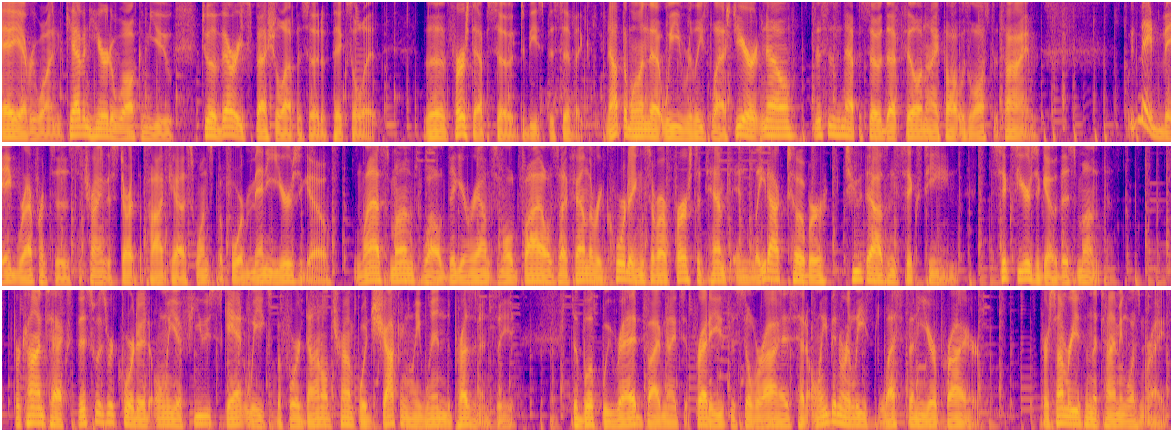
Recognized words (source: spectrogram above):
Hey everyone, Kevin here to welcome you to a very special episode of Pixel It. The first episode, to be specific. Not the one that we released last year, no, this is an episode that Phil and I thought was lost to time. We've made vague references to trying to start the podcast once before many years ago. And last month, while digging around some old files, I found the recordings of our first attempt in late October 2016, six years ago this month. For context, this was recorded only a few scant weeks before Donald Trump would shockingly win the presidency. The book we read, Five Nights at Freddy's The Silver Eyes, had only been released less than a year prior. For some reason, the timing wasn't right.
